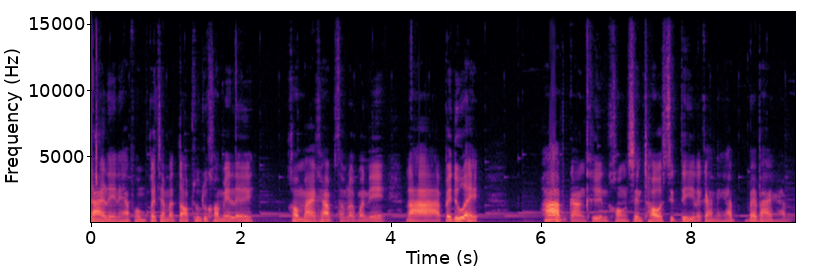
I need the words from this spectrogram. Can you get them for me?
ได้เลยนะครับ ผมก็จะมาตอบทุกๆคอมเมนต์เลยขอบคุณมากครับสำหรับวันนี้ลาไปด้วยภาพกลางคืนของ Central City แล้วกันนะครับ บ๊ายบายครับ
